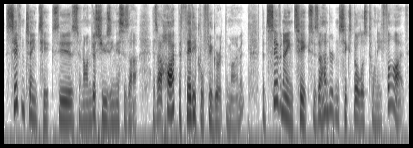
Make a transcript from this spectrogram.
17 ticks is and I'm just using this as a as a hypothetical figure at the moment but 17 ticks is $106.25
